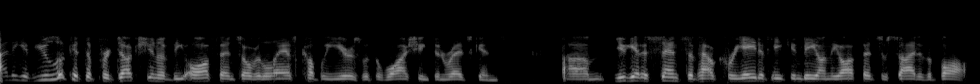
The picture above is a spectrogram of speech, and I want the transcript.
I think if you look at the production of the offense over the last couple of years with the Washington Redskins – um, you get a sense of how creative he can be on the offensive side of the ball.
